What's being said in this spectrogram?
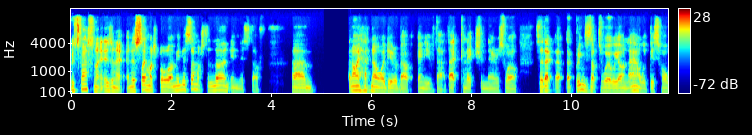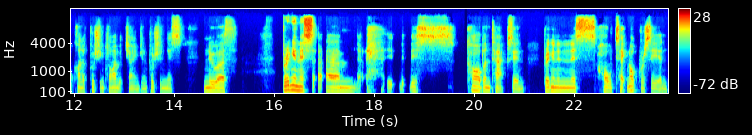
It's fascinating, isn't it? And there's so much more. I mean, there's so much to learn in this stuff. Um, and I had no idea about any of that, that connection there as well. So that, that that brings us up to where we are now with this whole kind of pushing climate change and pushing this new earth, bringing this um it, this carbon tax in, bringing in this whole technocracy. And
